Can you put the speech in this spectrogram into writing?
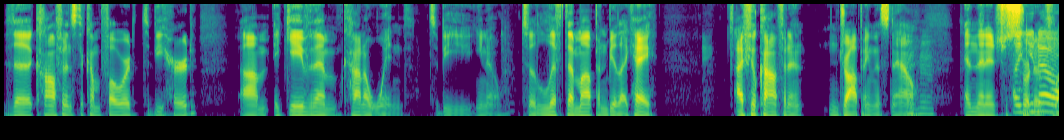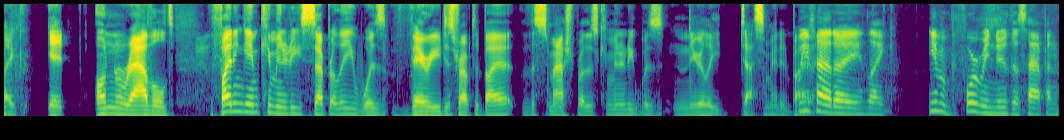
the confidence to come forward to be heard. Um, it gave them kind of wind to be you know to lift them up and be like, hey, I feel confident in dropping this now. Mhm. And then it just sort of know- like it unraveled. The fighting game community separately was very disrupted by it. The Smash Brothers community was nearly decimated by it. We've had a like even before we knew this happened,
